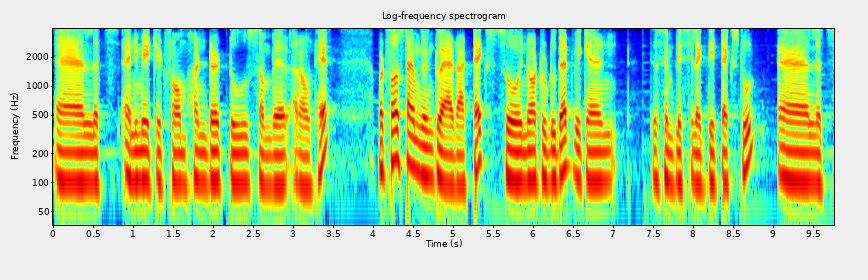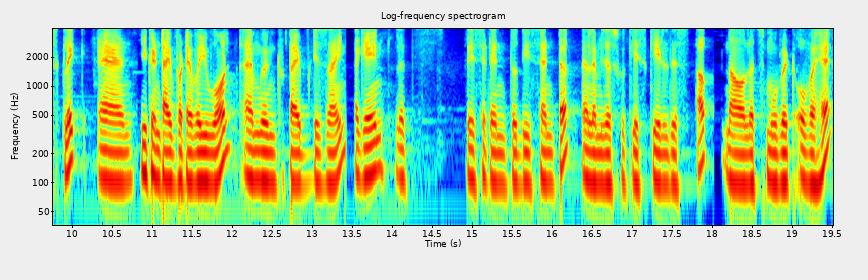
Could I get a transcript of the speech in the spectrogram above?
And let's animate it from 100 to somewhere around here. But first i'm going to add our text. So in order to do that we can just simply select the text tool. And let's click. And you can type whatever you want. I'm going to type design. Again let's place it into the center. And let me just quickly scale this up. Now let's move it over here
